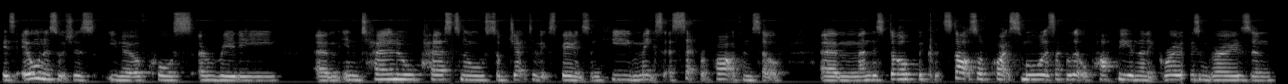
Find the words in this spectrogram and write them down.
his illness, which is, you know, of course, a really um, internal, personal, subjective experience. And he makes it a separate part of himself. Um, and this dog starts off quite small. It's like a little puppy, and then it grows and grows, and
